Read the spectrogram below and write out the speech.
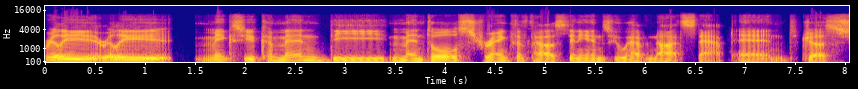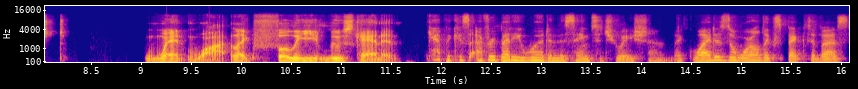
Really, really makes you commend the mental strength of Palestinians who have not snapped and just went wa- like fully loose cannon. Yeah, because everybody would in the same situation. Like, why does the world expect of us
